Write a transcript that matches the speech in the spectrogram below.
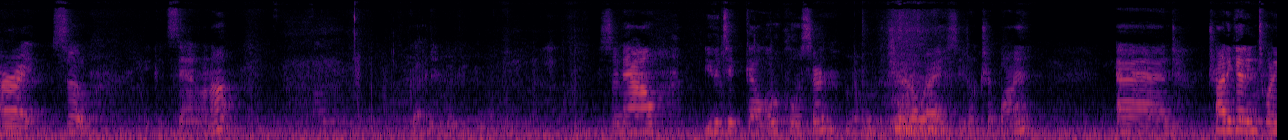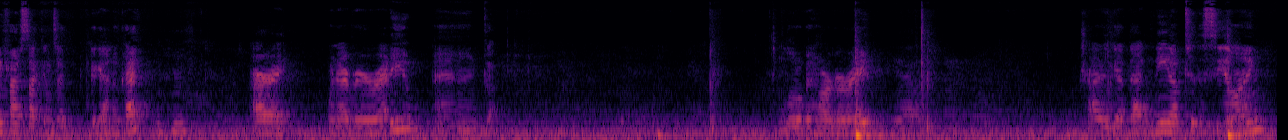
All right, so you can stand on up. Good. So now you can take, get a little closer. I'm gonna move the chair away so you don't trip on it. And try to get in 25 seconds again, okay? Mm-hmm. All right, whenever you're ready, and go. A little bit harder, right? Yeah. Try to get that knee up to the ceiling.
